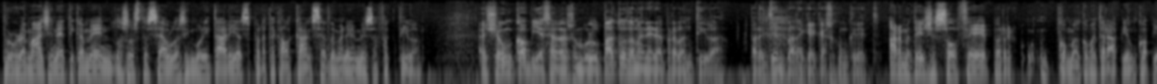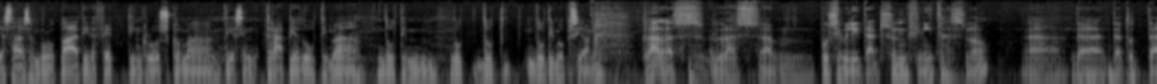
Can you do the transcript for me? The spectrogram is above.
programar genèticament les nostres cèl·lules immunitàries per atacar el càncer de manera més efectiva. Això un cop ja s'ha desenvolupat o de manera preventiva? Per exemple, en aquest cas concret. Ara mateix es sol fer per, com, a, com a teràpia, un cop ja s'ha desenvolupat i, de fet, inclús com a, diguéssim, teràpia d'última d'últim- d'últ- d'última opció, no? Clar, les, les um, possibilitats són infinites, no? Uh, de, de, tot, de,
